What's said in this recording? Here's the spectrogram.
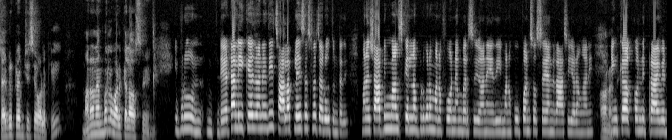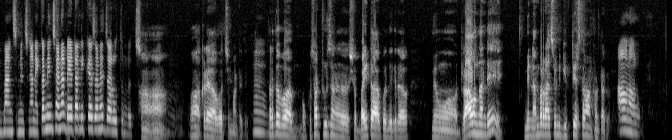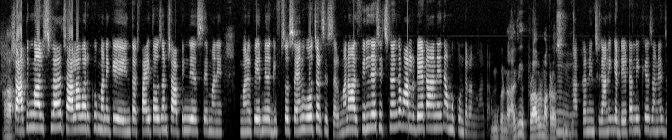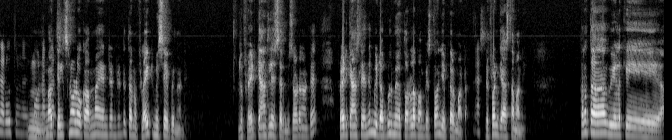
Cyber crime చేసే వాళ్ళకి మన నెంబర్లు వాళ్ళకి ఎలా వస్తున్నాయండి ఇప్పుడు డేటా లీకేజ్ అనేది చాలా ప్లేసెస్లో జరుగుతుంటది. మన షాపింగ్ మాల్స్కి వెళ్ళినప్పుడు కూడా మన ఫోన్ నెంబర్స్ అనేది మన కూపన్స్ వస్తాయని రాసి ఇవ్వడం కానీ ఇంకా కొన్ని ప్రైవేట్ బ్యాంక్స్ నుంచి కానీ ఎక్కడి నుంచి అయినా డేటా లీకేజ్ అనేది జరుగుతుండొచ్చు. అక్కడే అవ్వచ్చు అన్నమాట ఇది. తర్వాత ఒక్కసారి చూసాను బయట కొన్ని దగ్గర మేము డ్రా ఉందండి మీ నెంబర్ రాసి ఉండి గిఫ్ట్ ఇస్తాం అంటుంటారు. అవునవును. షాపింగ్ మాల్స్లో చాలా వరకు మనకి ఇంత ఫైవ్ థౌసండ్ షాపింగ్ చేస్తే మన మన పేరు మీద గిఫ్ట్స్ వస్తాయని ఓచర్స్ ఇస్తారు. మనం అది ఫిల్ చేసి ఇచ్చినాక వాళ్ళు డేటా అనేది అమ్ముకుంటారు. అనమాట అమ్ముకుండా అది ప్రాబ్లం అక్కడ వస్తుంది. అక్కడ నుంచి కానీ ఇంకా డేటా లీకేజ్ అనేది జరుగుతున్నది మాకు తెలిసిన వాళ్ళు ఒక అమ్మాయి ఏంటంటే తన ఫ్లైట్ మిస్ అయిపోయిందండి. అంటే ఫ్లైట్ క్యాన్సిల్ చేశారు మిస్ అవ్వడం అంటే ఫ్లైట్ క్యాన్సిల్ అయింది మీ డబ్బులు మేము త్వరలో పంపిస్తామని చెప్పారన్నమాట. రిఫండ్ చేస్తామని. తర్వాత వీళ్ళకి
